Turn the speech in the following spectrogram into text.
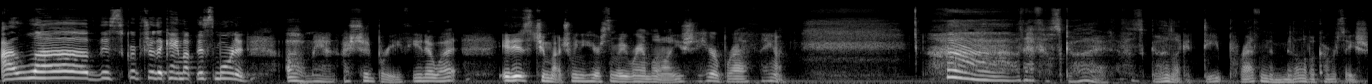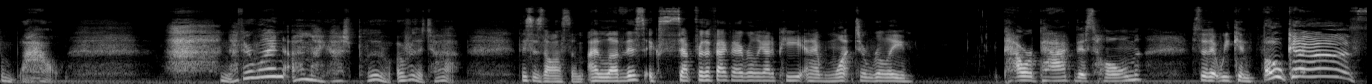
I love this scripture that came up this morning. Oh man, I should breathe. You know what? It is too much when you hear somebody rambling on. You should hear a breath. Hang on. Ah, that feels good. That feels good. Like a deep breath in the middle of a conversation. Wow. Another one? Oh my gosh, blue over the top. This is awesome. I love this, except for the fact that I really got to pee and I want to really power pack this home so that we can focus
